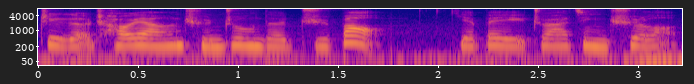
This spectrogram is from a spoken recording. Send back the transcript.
这个朝阳群众的举报，也被抓进去了。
